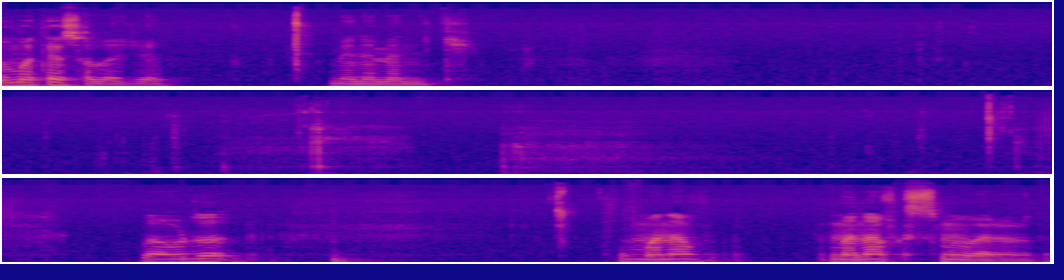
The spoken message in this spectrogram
Domates alacağım. Menemenlik. La orada manav manav kısmı var orada.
